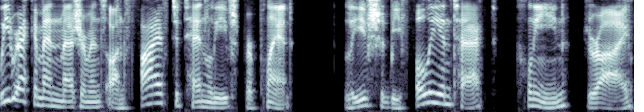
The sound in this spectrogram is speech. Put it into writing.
we recommend measurements on 5 to 10 leaves per plant, Leaves should be fully intact, clean, dry,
